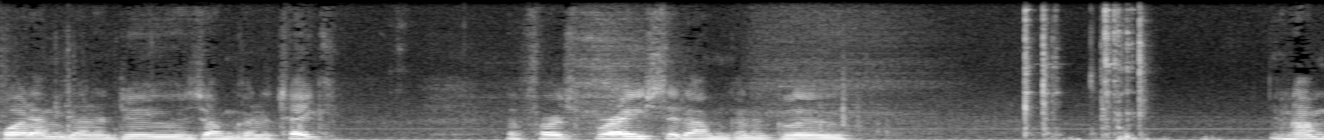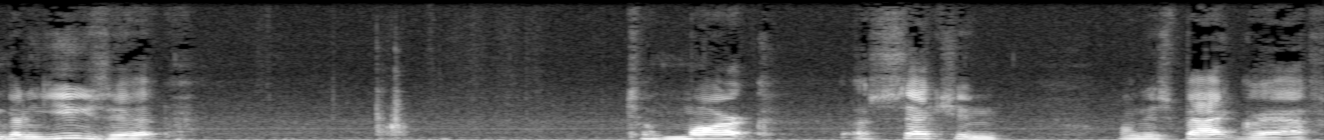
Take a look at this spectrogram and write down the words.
what I'm going to do is I'm going to take the first brace that I'm going to glue and I'm going to use it to mark a section on this back graft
